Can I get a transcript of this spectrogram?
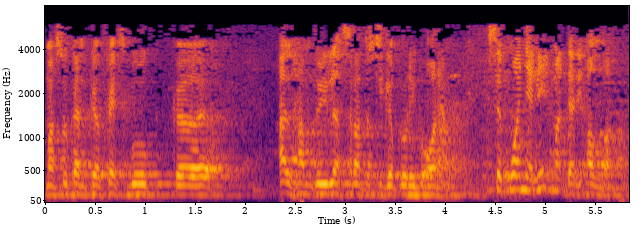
Masukkan ke Facebook, ke Alhamdulillah 130 ribu orang. Semuanya nikmat dari Allah.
